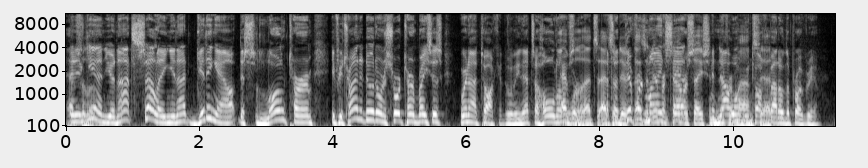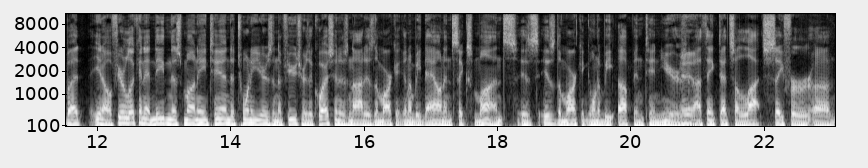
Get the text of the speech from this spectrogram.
Absolutely. And again, you're not selling, you're not getting out. This long term. If you're trying to do it on a short term basis, we're not talking. I mean, that's a whole other Absolutely. world. That's- that's a diff- that's a different mindset conversation, and not different what we talk about on the program. But you know, if you're looking at needing this money 10 to 20 years in the future, the question is not is the market going to be down in 6 months, is is the market going to be up in 10 years? And I think that's a lot safer uh,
